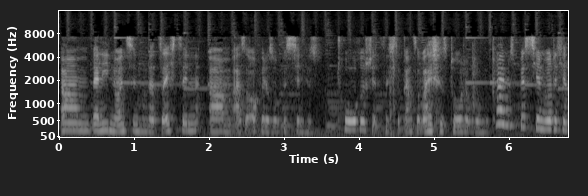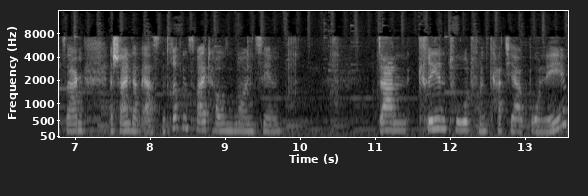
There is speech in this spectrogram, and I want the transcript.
Ähm, Berlin 1916, ähm, also auch wieder so ein bisschen historisch, jetzt nicht so ganz so weit historisch, aber so ein kleines bisschen würde ich jetzt sagen. Erscheint am 1.3.2019. Dann Krähentod von Katja Bonnet.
